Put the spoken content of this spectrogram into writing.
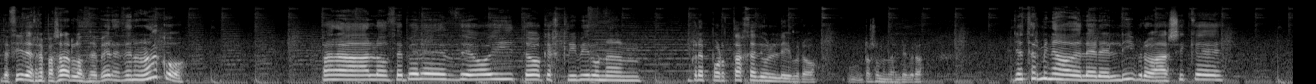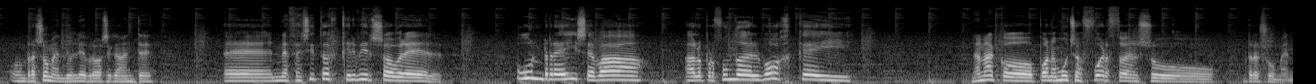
Decides repasar los deberes de Nanako. Para los deberes de hoy tengo que escribir un reportaje de un libro. Un resumen de un libro. Ya he terminado de leer el libro, así que... Un resumen de un libro, básicamente. Eh, necesito escribir sobre él. Un rey se va a lo profundo del bosque y... Nanako pone mucho esfuerzo en su resumen.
